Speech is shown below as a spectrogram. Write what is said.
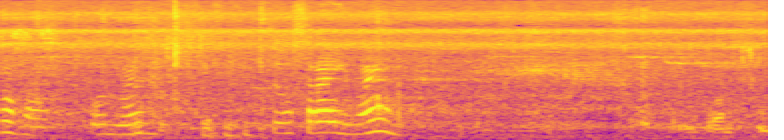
អូអូនមែនទូស្រីមែនបងទូ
